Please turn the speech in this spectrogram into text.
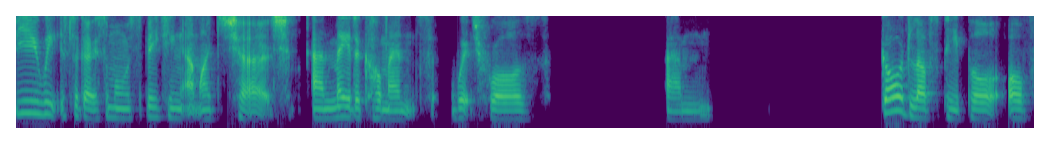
A few weeks ago, someone was speaking at my church and made a comment which was um, God loves people of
